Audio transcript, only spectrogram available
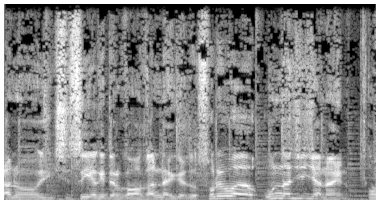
あの吸い上げてるか分かんないけどそれは同じじゃないの？同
